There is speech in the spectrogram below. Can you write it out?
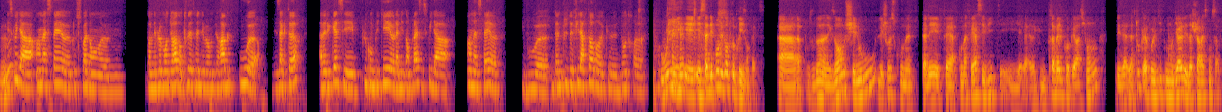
Mhm. Est-ce qu'il y a un aspect, que ce soit dans, dans le développement durable, dans tous les aspects du développement durable, ou des acteurs avec lesquels c'est plus compliqué euh, la mise en place Est-ce qu'il y a un aspect euh, qui vous euh, donne plus de fil à retordre que d'autres Oui, et, et ça dépend des entreprises en fait. Euh, je vous donne un exemple. Chez nous, les choses qu'on est allé faire, qu'on a fait assez vite et avec une très belle coopération, les- la- toute la politique mondiale des achats responsables.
